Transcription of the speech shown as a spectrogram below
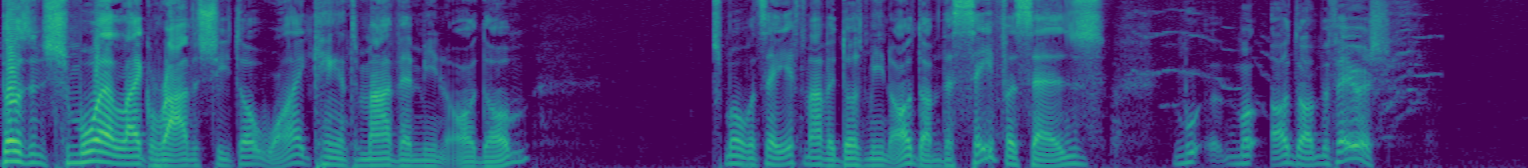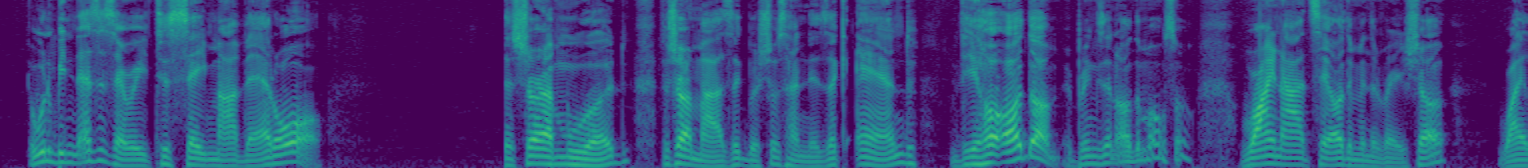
Doesn't Shmuel like Rav Shita? Why can't Mave mean Adam? Shmuel would say if Mave does mean Adam, the Sefer says Adam beferish. It wouldn't be necessary to say Mave at all. The Shara Muad, the Shara Mazik, Bishos Hanizik, and Viha Adam. It brings in Adam also. Why not say Adam in the Resha? Why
